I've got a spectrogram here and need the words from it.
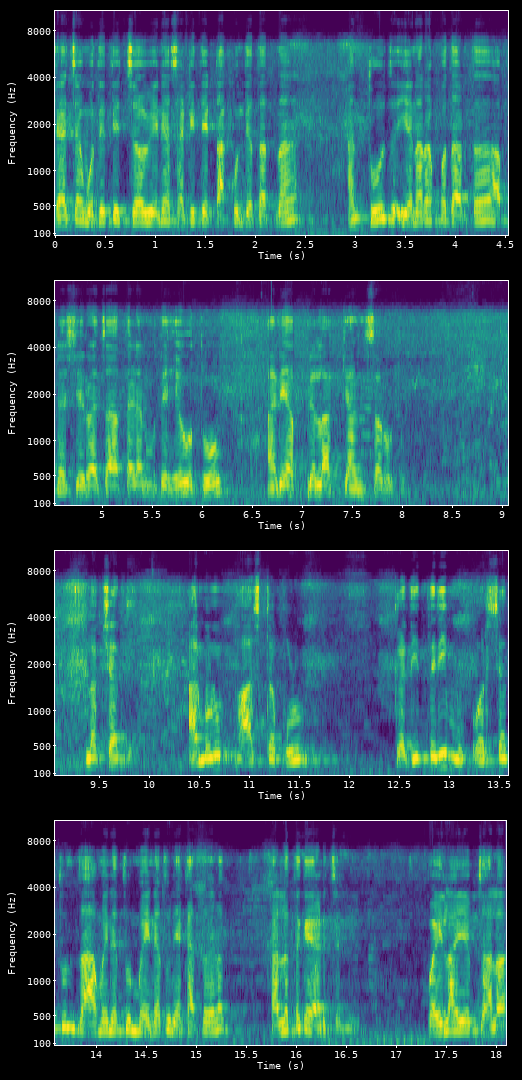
त्याच्यामध्ये ते चव येण्यासाठी ते टाकून देतात ना आणि तो येणारा पदार्थ आपल्या शरीराच्या आतड्यांमध्ये हे होतो आणि आपल्याला कॅन्सर होतो. लक्षात घ्या. आणि म्हणून फास्ट फूड कधीतरी वर्षातून दहा महिन्यातून महिन्यातून एखाद्या वेळा खाल्लं तर काही अडचण नाही. पहिला एप झाला.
